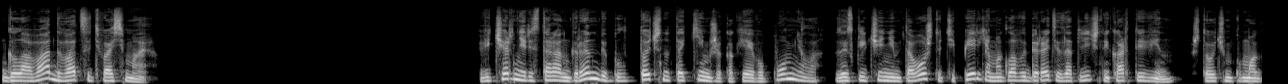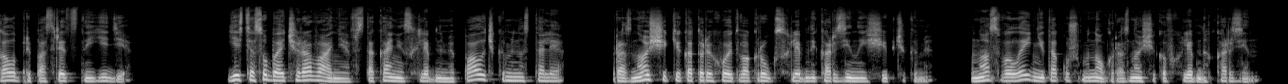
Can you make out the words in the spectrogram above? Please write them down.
Глава 28. Вечерний ресторан Гренби был точно таким же, как я его помнила, за исключением того, что теперь я могла выбирать из отличной карты вин, что очень помогало при посредственной еде. Есть особое очарование в стакане с хлебными палочками на столе, в разносчике, который ходит вокруг с хлебной корзиной и щипчиками. У нас в Л.А. не так уж много разносчиков хлебных корзин.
